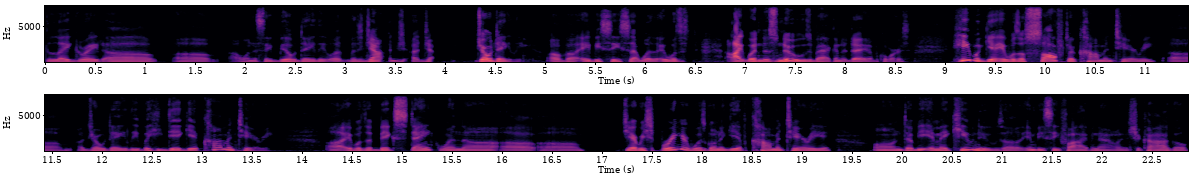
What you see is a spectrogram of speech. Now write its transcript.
the late great uh, uh, I want to say Bill Daly, but John, uh, John, Joel Daly of uh, ABC set. Well, it was Eyewitness News back in the day, of course. He would get it was a softer commentary, uh, Joel Daly, but he did give commentary. Uh, it was a big stink when uh, uh, uh Jerry Springer was going to give commentary on WMAQ News, uh, NBC5 now in Chicago.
